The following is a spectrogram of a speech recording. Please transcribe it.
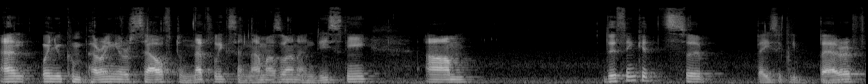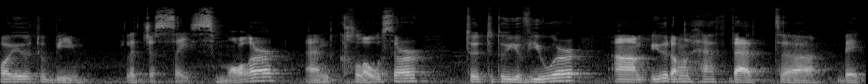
And when you're comparing yourself to Netflix and Amazon and Disney, um, do you think it's uh, basically better for you to be, let's just say, smaller and closer to, to, to your viewer? Um, you don't have that uh, big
